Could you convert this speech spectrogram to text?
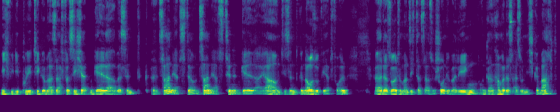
nicht, wie die Politik immer sagt, versicherten Gelder, aber es sind äh, Zahnärzte und Zahnärztinnen Gelder, ja, und die sind genauso wertvoll. Äh, da sollte man sich das also schon überlegen. Und dann haben wir das also nicht gemacht.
